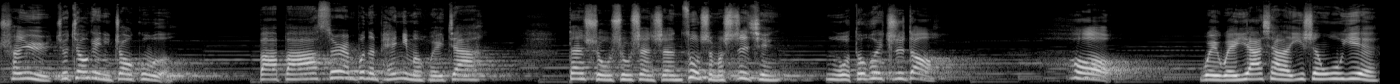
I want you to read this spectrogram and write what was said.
春雨就交给你照顾了。爸爸虽然不能陪你们回家，但叔叔婶婶做什么事情，我都会知道。好。伟伟压下了一身呜咽，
